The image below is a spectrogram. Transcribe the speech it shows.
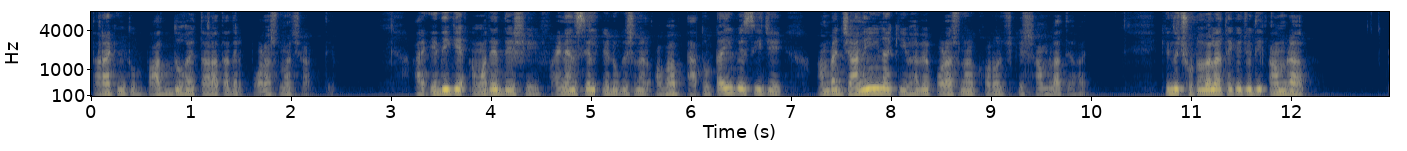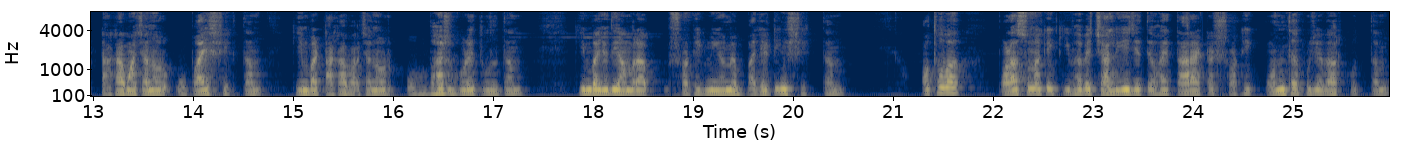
তারা কিন্তু বাধ্য হয় তারা তাদের পড়াশোনা ছাড়তে। আর এদিকে আমাদের দেশে ফাইন্যান্সিয়াল এডুকেশনের অভাব এতটাই বেশি যে আমরা জানিই না কীভাবে পড়াশোনার খরচকে সামলাতে হয়। কিন্তু ছোটবেলা থেকে যদি আমরা টাকা বাঁচানোর উপায় শিখতাম কিংবা টাকা বাঁচানোর অভ্যাস গড়ে তুলতাম কিংবা যদি আমরা সঠিক নিয়মে বাজেটিং শিখতাম অথবা পড়াশোনাকে কীভাবে চালিয়ে যেতে হয় তার একটা সঠিক পন্থা খুঁজে বার করতাম,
